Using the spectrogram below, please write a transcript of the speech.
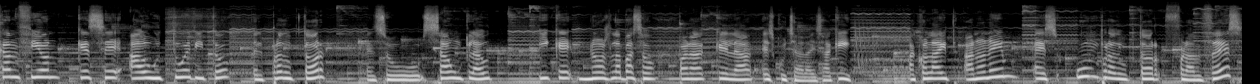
canción que se autoeditó el productor en su SoundCloud y que nos la pasó para que la escucharais aquí. Acolyte Anonym es un productor francés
